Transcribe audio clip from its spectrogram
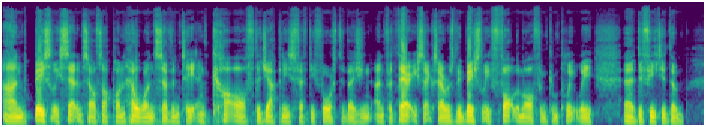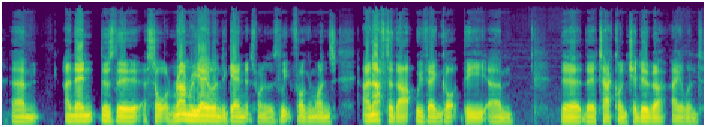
and basically set themselves up on Hill 170 and cut off the Japanese 54th Division. And for 36 hours, they basically fought them off and completely uh, defeated them. Um, and then there's the assault on Ramri Island again. It's one of those leapfrogging ones. And after that, we've then got the um, the the attack on Cheduba Island.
